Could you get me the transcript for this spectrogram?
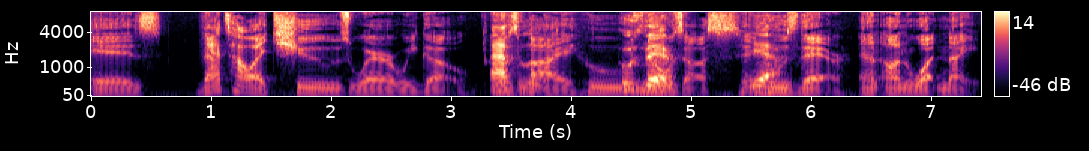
Is that's how I choose where we go? is Absolutely. by who Who's there. knows us and Yeah. who's there and on what night.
